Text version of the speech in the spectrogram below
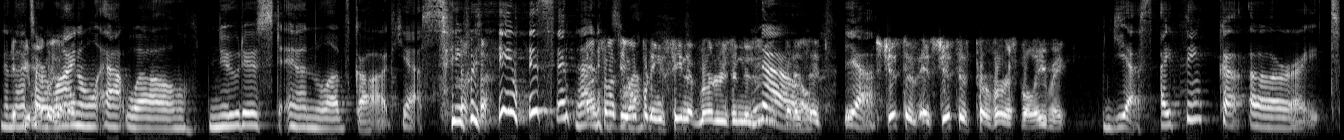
And that's our remember that. Lionel Atwill, nudist and love God. Yes, he was, he was in that. That's not the well. opening scene of Murders in the Zoo, No. but it's, it's, Yeah. it's just as, it's just as perverse, believe me. Yes, I think. Uh, all right,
